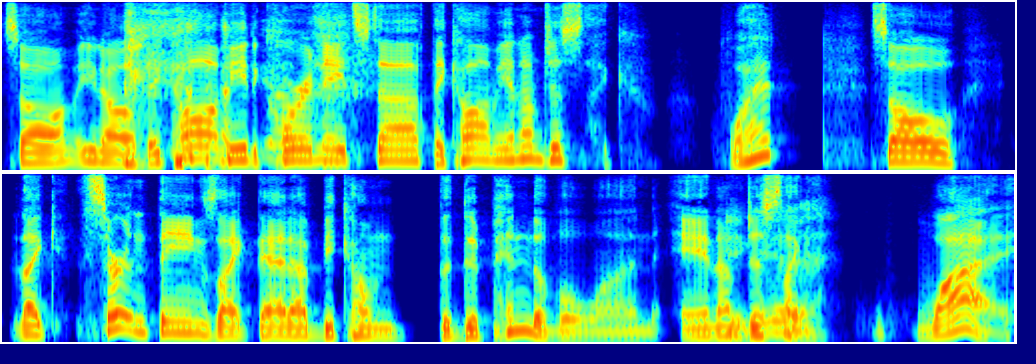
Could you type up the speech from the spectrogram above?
So um, you know they call me to coordinate stuff. They call me, and I'm just like, what? So like certain things like that I've become the dependable one and I'm just like why?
